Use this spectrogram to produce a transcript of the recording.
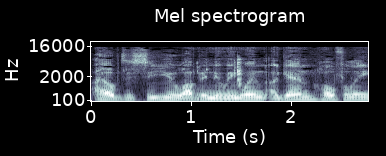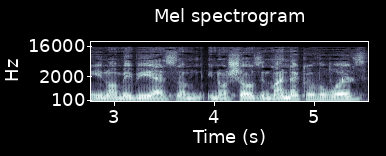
I hope to see you up in New England again. Hopefully, you know, maybe at some you know shows in my neck of the woods.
